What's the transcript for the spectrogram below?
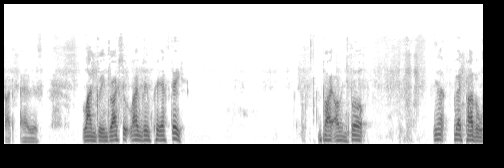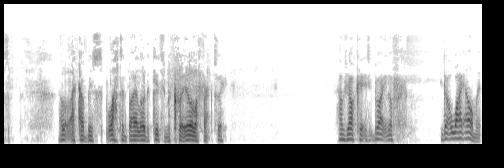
type areas. Lime green dry suit, lime green PFD. Bright orange boat. Yeah, red paddles. I look like I've been splattered by a load of kids from a Crayola factory. How's your kit? Is it bright enough? You got a white helmet?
